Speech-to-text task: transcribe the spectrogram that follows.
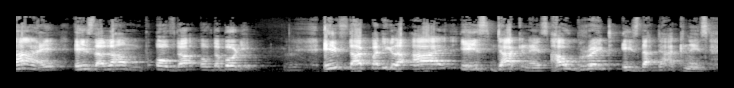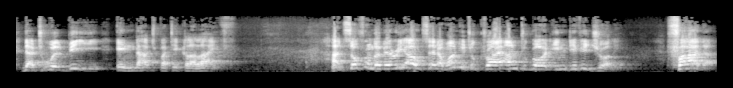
eye is the lamp of the of the body. If that particular eye is darkness, how great is that darkness that will be in that particular life? And so, from the very outset, I want you to cry unto God individually Father,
